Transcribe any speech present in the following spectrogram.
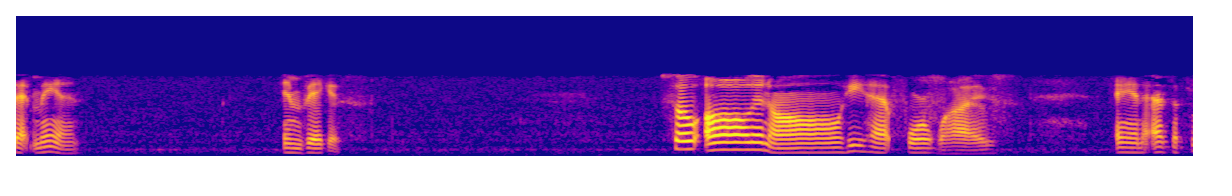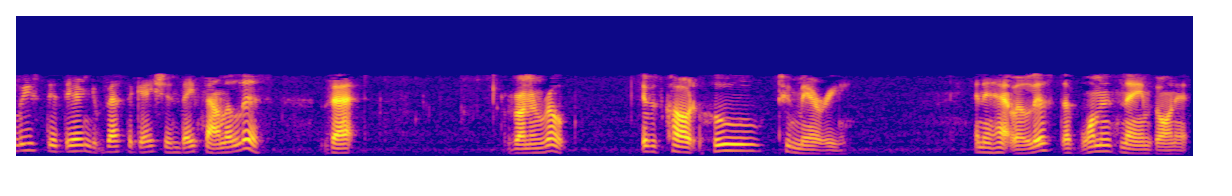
that man in Vegas. So, all in all, he had four wives. And as the police did their investigation, they found a list that Vernon wrote. It was called Who to Marry. And it had a list of women's names on it.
